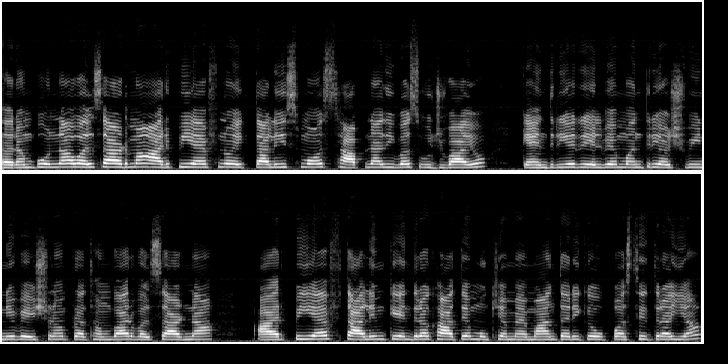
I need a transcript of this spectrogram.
ધરમપુરના વલસાડમાં આરપીએફનો એકતાલીસમો સ્થાપના દિવસ ઉજવાયો. કેન્દ્રીય રેલવે મંત્રી અશ્વિની વૈષ્ણવ પ્રથમવાર વલસાડના આરપીએફ તાલીમ કેન્દ્ર ખાતે મુખ્ય મહેમાન તરીકે ઉપસ્થિત રહ્યા.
